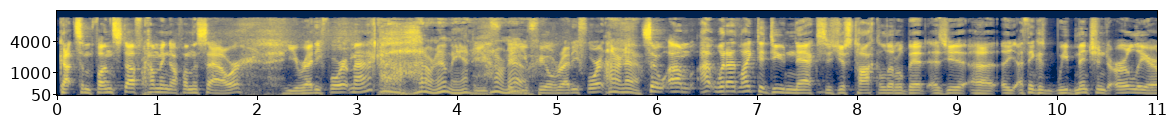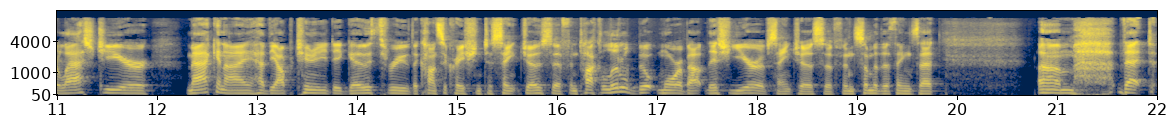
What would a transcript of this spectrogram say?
Got some fun stuff coming up on this hour. You ready for it, Mac? I don't know, man. I don't know. You feel ready for it? I don't know. So, um, I, what I'd like to do next is just talk a little bit, as you, uh, I think as we've mentioned earlier, last year, Mac and I had the opportunity to go through the consecration to Saint Joseph and talk a little bit more about this year of Saint Joseph and some of the things that um, that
